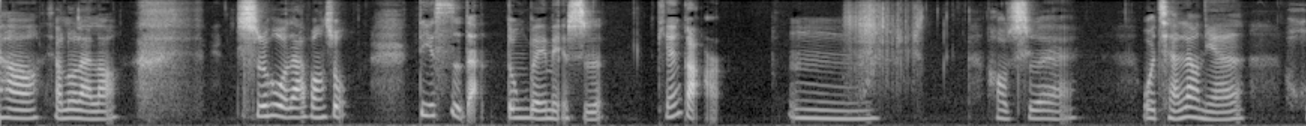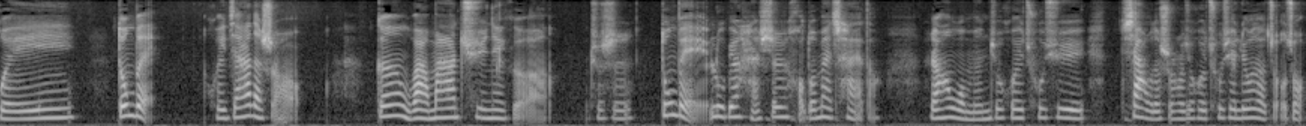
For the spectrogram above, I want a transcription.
好，小鹿来了，吃货大放送，第四弹东北美食。甜杆儿，嗯，好吃哎！我前两年回东北回家的时候，跟我爸妈去那个，就是东北路边还是好多卖菜的，然后我们就会出去，下午的时候就会出去溜达走走，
